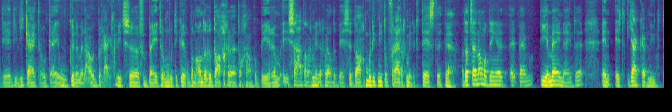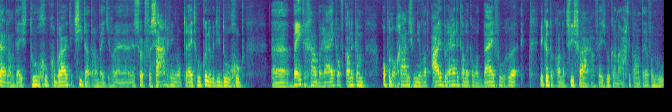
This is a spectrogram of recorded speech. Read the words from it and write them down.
Die, die, die kijkt, oké, hoe kunnen we nou het bereik nog iets eh, verbeteren? Moet ik op een andere dag toch gaan proberen? Is zaterdagmiddag wel de beste dag? Moet ik niet op vrijdagmiddag testen? Ja. Maar dat zijn allemaal dingen die je meeneemt. Hè. En is, ja, ik heb nu een tijd lang deze doelgroep gebruikt. Ik zie dat er een beetje een soort verzadiging optreedt. Hoe kunnen we die doelgroep eh, beter gaan bereiken? Of kan ik hem op een organische manier wat uitbreiden? Kan ik er wat bijvoegen? Je kunt ook gewoon advies vragen aan Facebook aan de achterkant. Hè, van hoe,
